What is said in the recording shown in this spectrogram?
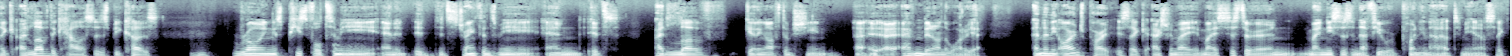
Like I love the calluses because mm-hmm. rowing is peaceful to me, and it, it, it strengthens me, and it's. I love getting off the machine. I, I haven't been on the water yet. And then the orange part is like actually my my sister and my nieces and nephew were pointing that out to me, and I was like,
